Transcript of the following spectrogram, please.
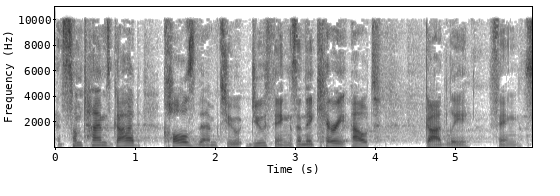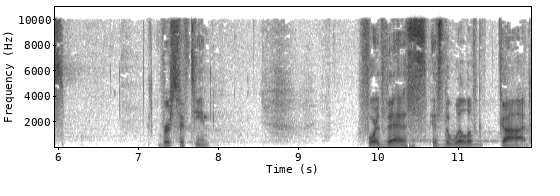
And sometimes God calls them to do things and they carry out godly things. Verse 15 For this is the will of God,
